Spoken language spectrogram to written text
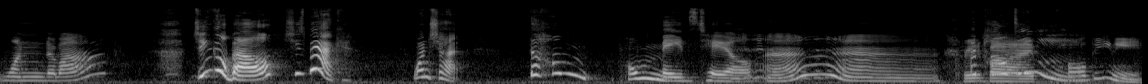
Wonderbar. Jingle Belle, she's back. One shot. The home homemaid's tale. Ah. Created Paul by Dini. Paul Dini.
